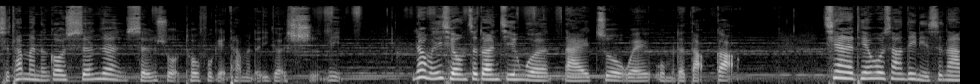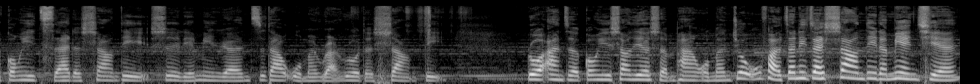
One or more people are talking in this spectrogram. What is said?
使他们能够胜任神所托付给他们的一个使命。让我们一起用这段经文来作为我们的祷告。亲爱的天父上帝，你是那公义慈爱的上帝，是怜悯人、知道我们软弱的上帝。若按着公义上帝的审判，我们就无法站立在上帝的面前。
